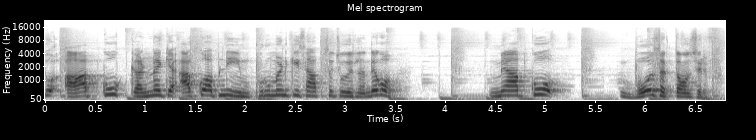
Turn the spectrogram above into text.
तो आपको करना क्या? आपको अपनी इंप्रूवमेंट के हिसाब से चॉइस लेना। देखो, मैं आपको बोल सकता हूँ सिर्फ़,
